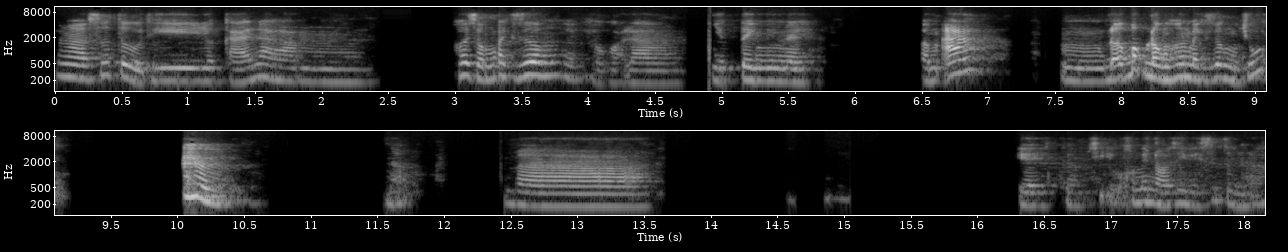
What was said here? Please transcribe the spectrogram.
nhưng mà sư tử thì được cái là hơi giống bạch dương kiểu gọi là nhiệt tình này ấm áp đỡ bốc đồng hơn bạch dương một chút. Đó. và yeah, chị cũng không biết nói gì về sư tử nữa.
